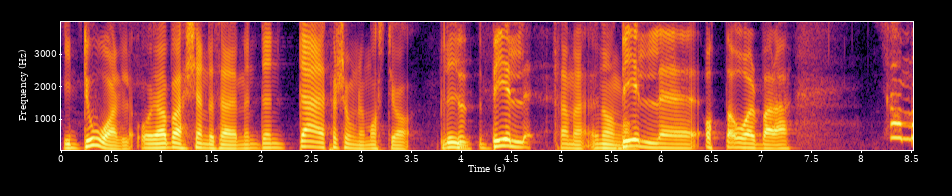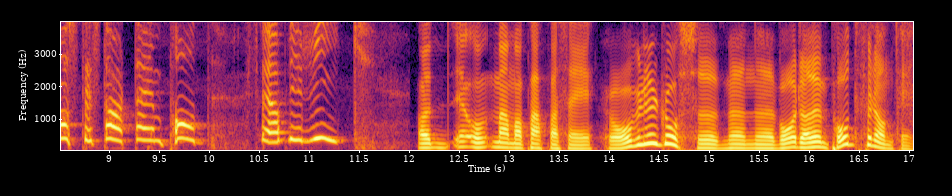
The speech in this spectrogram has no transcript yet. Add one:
idol och jag bara kände så här, men den där personen måste jag bli Bill, någon gång. Bill eh, åtta år bara. Jag måste starta en podd så jag blir rik. Och, och mamma och pappa säger, ja väl gosse, men eh, vad är en podd för någonting?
